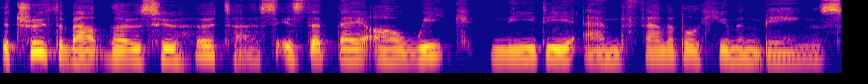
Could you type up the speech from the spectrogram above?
The truth about those who hurt us is that they are weak, needy, and fallible human beings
